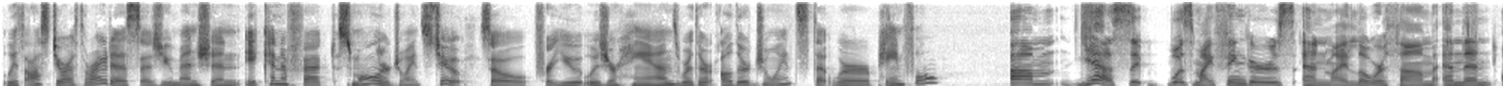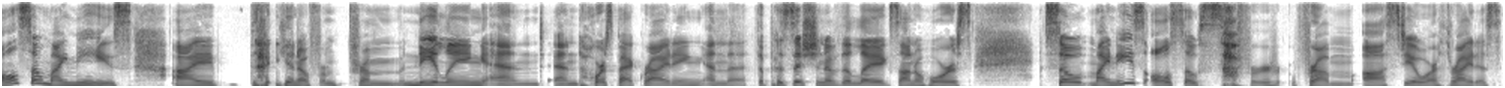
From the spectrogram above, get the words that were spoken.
with osteoarthritis, as you mentioned, it can affect smaller joints too. So for you, it was your hands. Were there other joints that were painful? Um, yes, it was my fingers and my lower thumb, and then also my knees. I, you know, from from kneeling and and horseback riding and the the position of the legs on a horse. So my knees also suffer from osteoarthritis.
